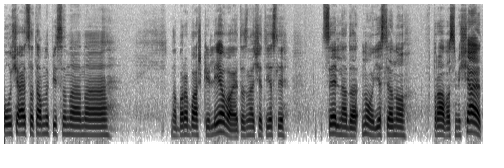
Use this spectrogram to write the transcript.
Получается там написано на, на барабашке лево. Это значит, если цель надо, ну, если оно вправо смещает,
